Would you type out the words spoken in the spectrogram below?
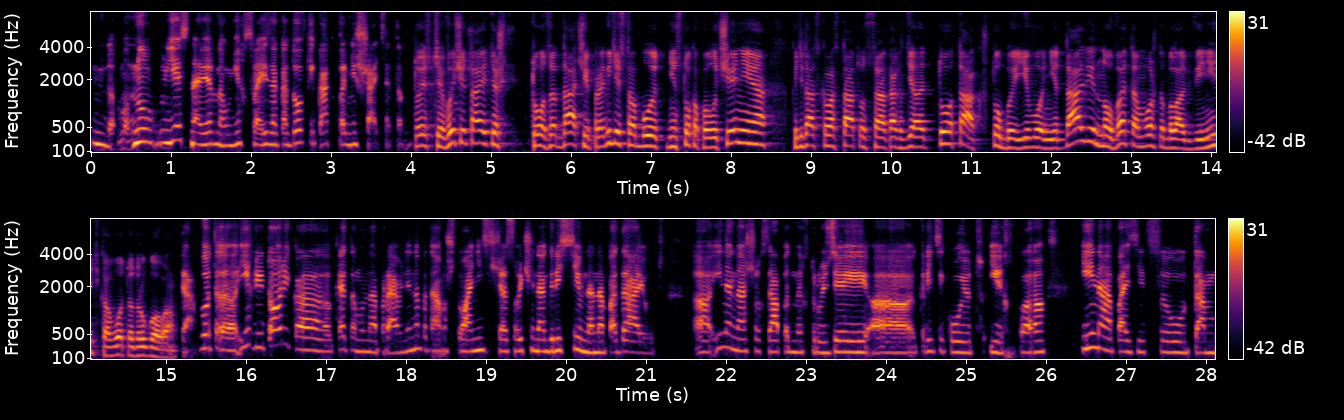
Ну, есть, наверное, у них свои заготовки, как помешать этому. То есть вы считаете, что задачей правительства будет не столько получение кандидатского статуса, как сделать то так, чтобы его не дали, но в этом можно было обвинить кого-то другого. Да, вот э, их риторика к этому направлена, потому что они сейчас очень агрессивно нападают и на наших западных друзей, а, критикуют их, а, и на оппозицию. Там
